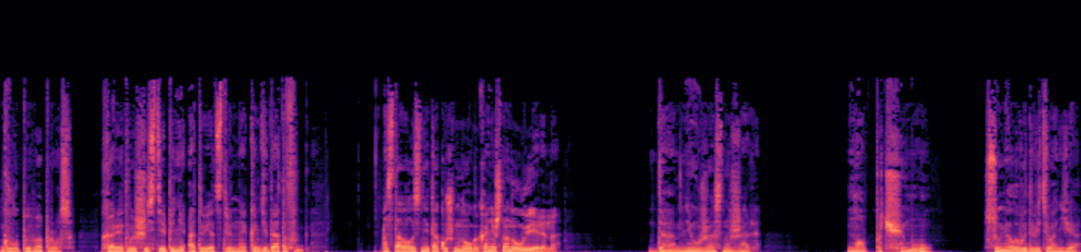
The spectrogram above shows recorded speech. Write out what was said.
Глупый вопрос. Харриет в высшей степени ответственная. Кандидатов оставалось не так уж много. Конечно, она уверена. Да, мне ужасно жаль. Но почему? Сумела выдавить Ванья.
